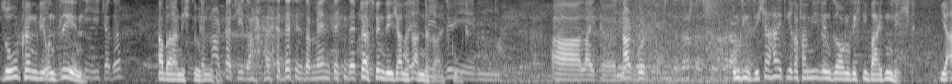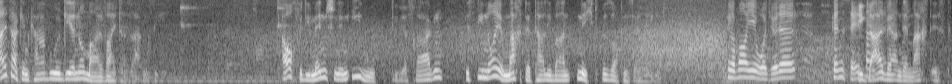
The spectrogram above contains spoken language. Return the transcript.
So können wir uns sehen, aber nicht berühren. Das finde ich alles andere als gut. Uh, um die Sicherheit ihrer Familien sorgen sich die beiden nicht. Ihr Alltag in Kabul gehe normal weiter, sagen sie. Auch für die Menschen in Iwu, die wir fragen, ist die neue Macht der Taliban nicht besorgniserregend. Egal wer an der Macht ist,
